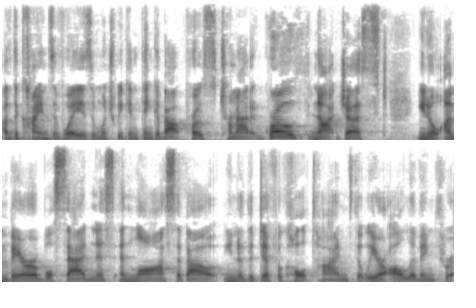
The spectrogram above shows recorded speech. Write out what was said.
of the kinds of ways in which we can think about post-traumatic growth, not just, you know, unbearable sadness and loss about, you know, the difficult times that we are all living through.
